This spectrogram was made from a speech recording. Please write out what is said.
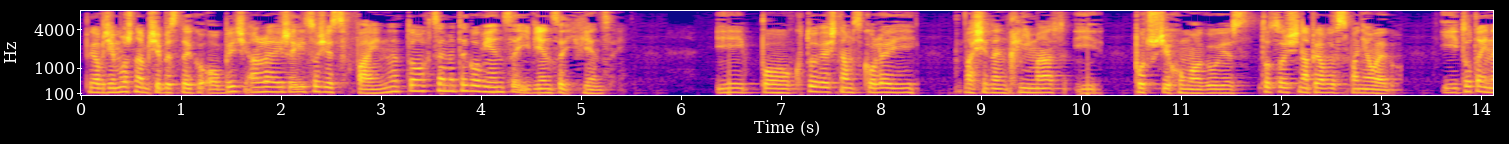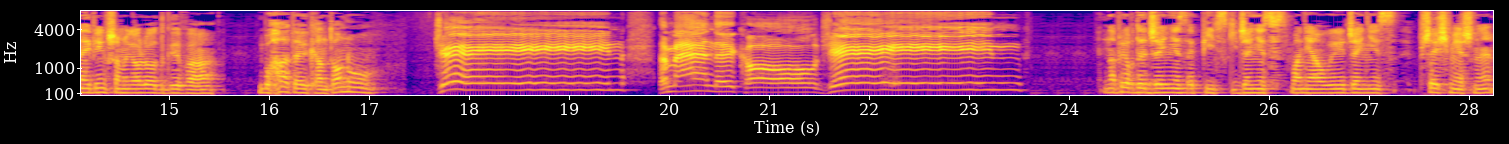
Wprawdzie można by się bez tego obyć, ale jeżeli coś jest fajne, to chcemy tego więcej i więcej i więcej. I po któreś tam z kolei właśnie ten klimat i poczucie humoru jest to coś naprawdę wspaniałego. I tutaj największą rolę odgrywa bohater kantonu, Jane, the man they call Jane. Naprawdę Jane jest epicki, Jane jest wspaniały, Jane jest prześmieszny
